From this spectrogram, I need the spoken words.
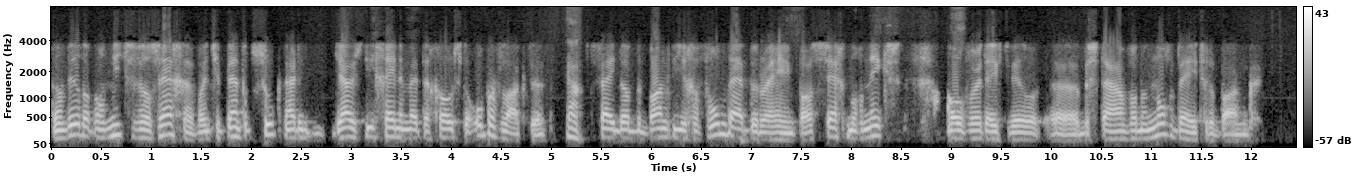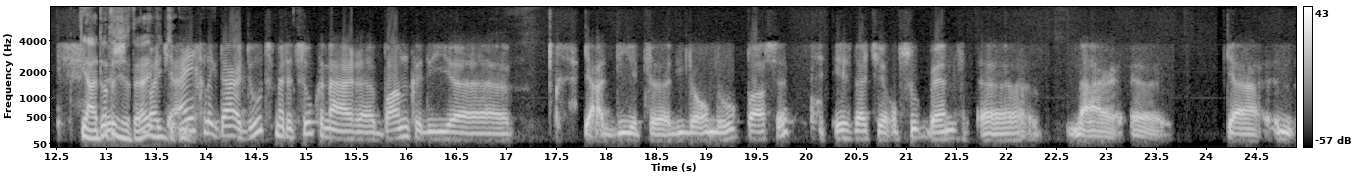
dan wil dat nog niet zoveel zeggen. Want je bent op zoek naar die, juist diegene met de grootste oppervlakte. Ja. Het feit dat de bank die je gevonden hebt er doorheen past, zegt nog niks over het eventueel eh, bestaan van een nog betere bank. Ja, dat Dus is het. Hè? Wat je eigenlijk daar doet met het zoeken naar eh, banken die, eh, ja, die, het, die er om de hoek passen, is dat je op zoek bent naar, ja, een,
